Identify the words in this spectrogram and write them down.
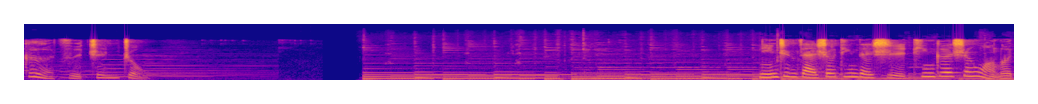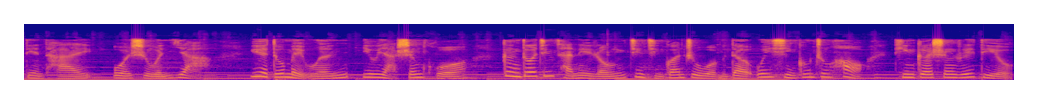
各自珍重。您正在收听的是听歌声网络电台，我是文雅，阅读美文，优雅生活。更多精彩内容，敬请关注我们的微信公众号“听歌声 Radio”。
